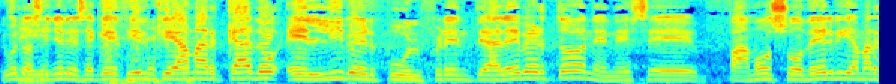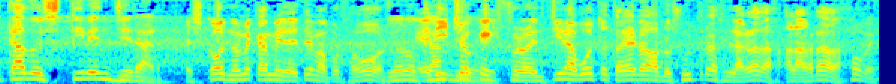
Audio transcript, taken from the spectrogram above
Y bueno, Sí. señores, hay que decir que ha marcado el Liverpool frente al Everton en ese famoso derby, ha marcado Steven Gerrard. Scott, no me cambies de tema, por favor. Yo lo He cambio. dicho que Florentina ha vuelto a traer a los ultras en la grada, a la grada joven.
